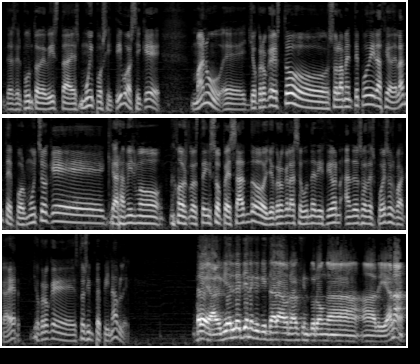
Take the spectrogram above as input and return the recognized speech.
desde el punto de vista es muy positivo, así que Manu, eh, yo creo que esto solamente puede ir hacia adelante, por mucho que, que ahora mismo os lo estéis sopesando, yo creo que la segunda edición antes o después os va a caer. Yo creo que esto es impepinable. Hombre, alguien le tiene que quitar ahora el cinturón a, a Adriana.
